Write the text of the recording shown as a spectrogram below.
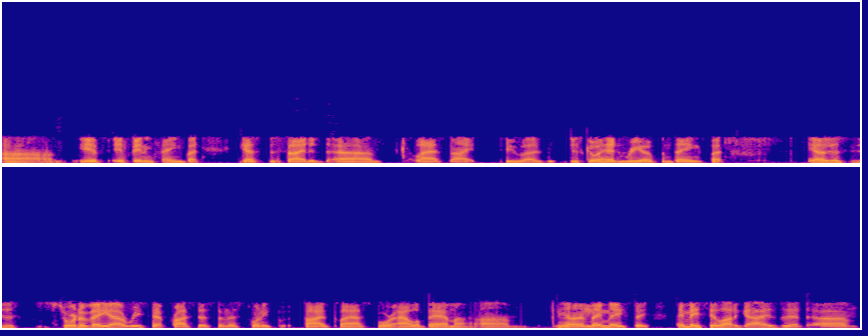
um, if if anything, but guess decided um, last night to uh, just go ahead and reopen things. But you know, just just sort of a uh, reset process in this 25 class for Alabama. Um, you know, and they may see they may see a lot of guys that um,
